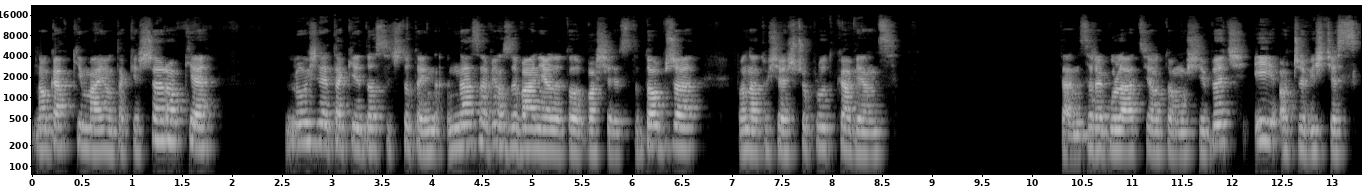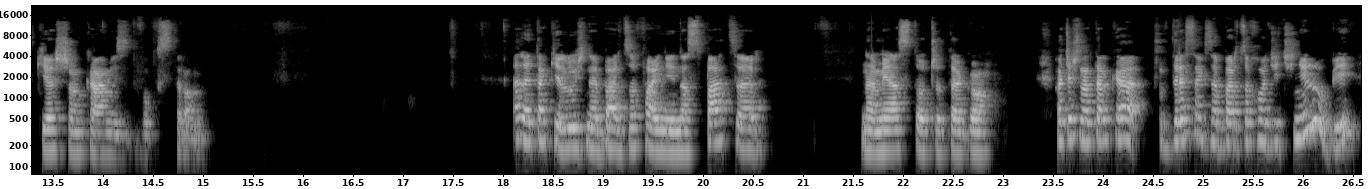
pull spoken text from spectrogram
Nogawki mają takie szerokie, luźne, takie dosyć tutaj na- zawiązywanie, ale to właśnie jest dobrze, bo ona tu się szczuplutka, więc ten z regulacją to musi być i oczywiście z kieszonkami z dwóch stron. Ale takie luźne, bardzo fajnie na spacer, na miasto czy tego. Chociaż Natalka w dresach za bardzo chodzić nie lubi,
